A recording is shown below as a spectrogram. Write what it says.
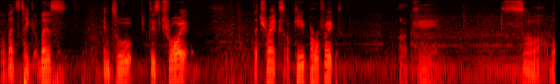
So let's take this and to destroy the tracks. Okay, perfect. Okay. So, the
